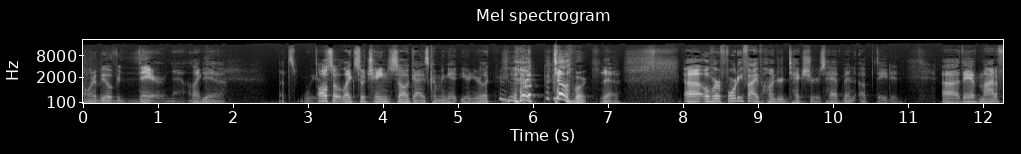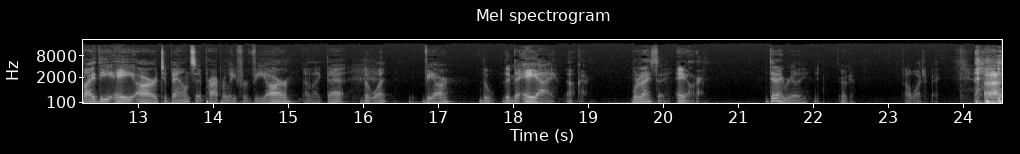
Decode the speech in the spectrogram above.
i want to be over there now like Yeah. that's weird Also, like, so chainsaw guys coming at you, and you're like, teleport yeah uh, over 4,500 textures have been updated. Uh, they have modified the AR to balance it properly for VR. I like that. the what VR, The the, the AI. okay What did I say? AR. Did I really? Okay, I'll watch it back. Uh,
